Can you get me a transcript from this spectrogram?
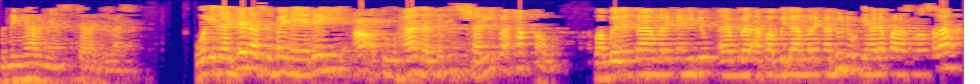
mendengarnya secara jelas. Wa idza jalasu baina yadayhi a'tu hadzal majlis syarifah haqqahu. Apabila mereka hidup eh, apabila mereka duduk di hadapan Rasulullah SAW,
